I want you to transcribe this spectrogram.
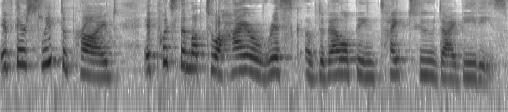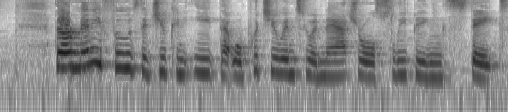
if they're sleep deprived, it puts them up to a higher risk of developing type 2 diabetes. There are many foods that you can eat that will put you into a natural sleeping state,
